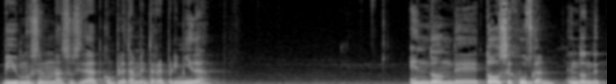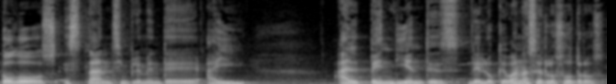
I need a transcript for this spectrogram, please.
vivimos en una sociedad completamente reprimida, en donde todos se juzgan, en donde todos están simplemente ahí, al pendientes de lo que van a hacer los otros,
